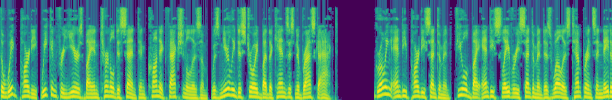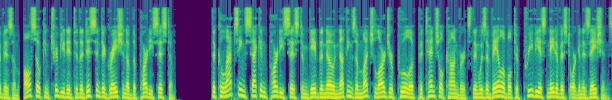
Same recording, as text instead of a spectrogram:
The Whig Party, weakened for years by internal dissent and chronic factionalism, was nearly destroyed by the Kansas–Nebraska Act. Growing anti-party sentiment, fueled by anti-slavery sentiment as well as temperance and nativism, also contributed to the disintegration of the party system. The collapsing second-party system gave the Know-Nothings a much larger pool of potential converts than was available to previous nativist organizations,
